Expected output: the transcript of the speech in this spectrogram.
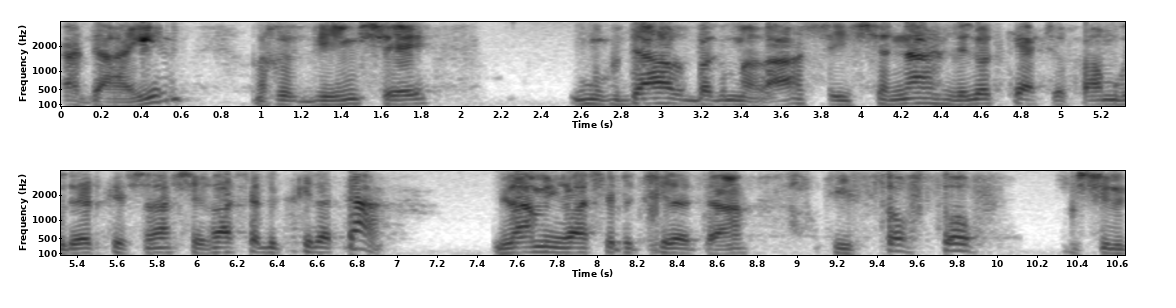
עדיין, אנחנו יודעים שמוגדר בגמרא שהיא שנה ללא תקיעת שופר מוגדרת כשנה שרש"א בתחילתה. למה היא רש"א בתחילתה? כי סוף סוף, בשביל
